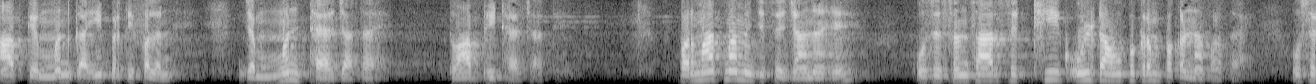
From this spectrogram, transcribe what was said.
आपके मन का ही प्रतिफलन है। जब मन ठहर जाता है तो आप भी ठहर जाते हैं। परमात्मा में जिसे जाना है, उसे संसार से ठीक उल्टा उपक्रम पकड़ना पड़ता है। उसे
